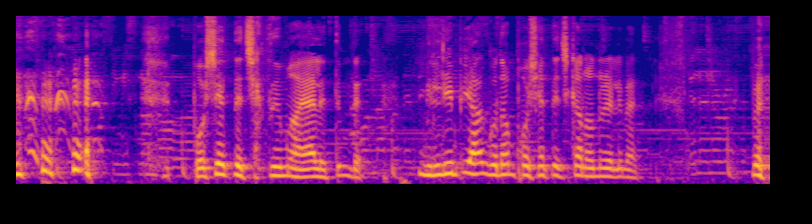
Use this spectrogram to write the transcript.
Poşetle çıktığımı hayal ettim de. Milli piyangodan poşetle çıkan Onur Ali ben. Böyle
